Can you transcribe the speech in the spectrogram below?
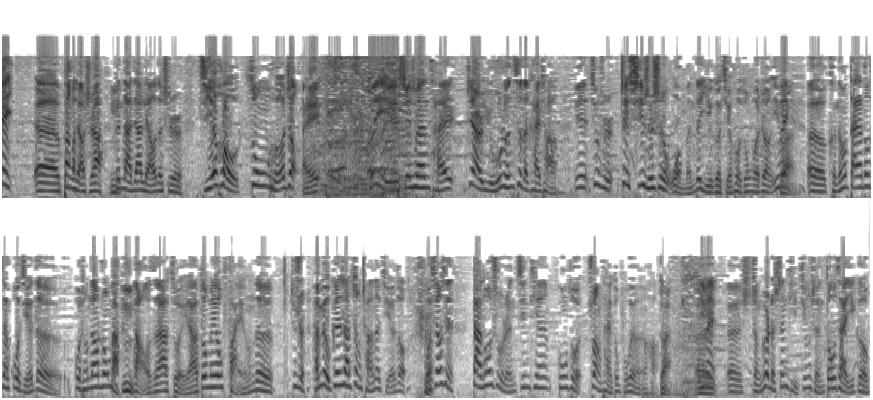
这呃半个小时啊，嗯跟大家聊的是节后综合症。哎，所以轩轩才这样语无伦次的开场，因为就是这其实是我们的一个节后综合症，因为对呃，可能大家都在过节的过程当中吧，嗯脑子啊、嘴啊都没有反应的，就是还没有跟上正常的节奏。是我相信大多数人今天工作状态都不会很好，对，因为呃呃，整个的身体、精神都在一个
